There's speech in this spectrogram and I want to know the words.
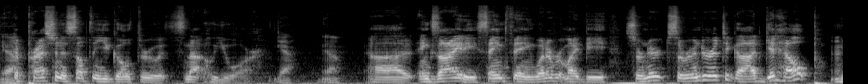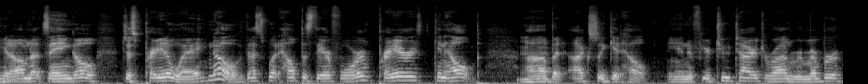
Yeah. Depression is something you go through. It's not who you are. Yeah. Yeah. Uh, anxiety, same thing. Whatever it might be, surrender surrender it to God. Get help. Mm-hmm. You know, I'm not saying go just pray it away. No, that's what help is there for. Prayer can help, Mm-hmm. uh, but actually get help. And if you're too tired to run, remember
